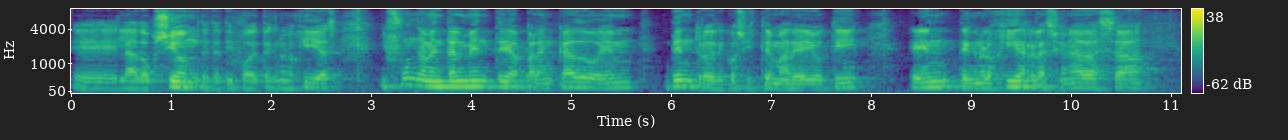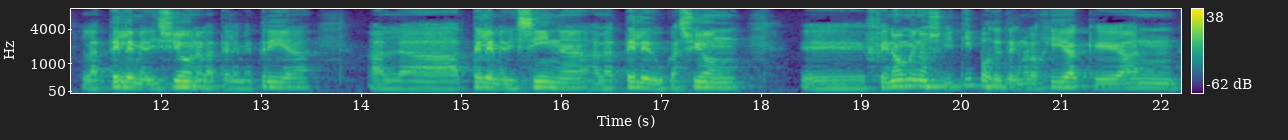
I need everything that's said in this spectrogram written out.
eh, la adopción de este tipo de tecnologías y fundamentalmente apalancado en, dentro del ecosistema de IoT en tecnologías relacionadas a la telemedición, a la telemetría, a la telemedicina, a la teleeducación, eh, fenómenos y tipos de tecnología que han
